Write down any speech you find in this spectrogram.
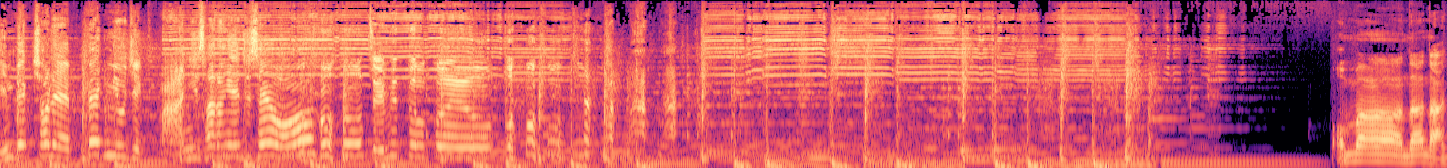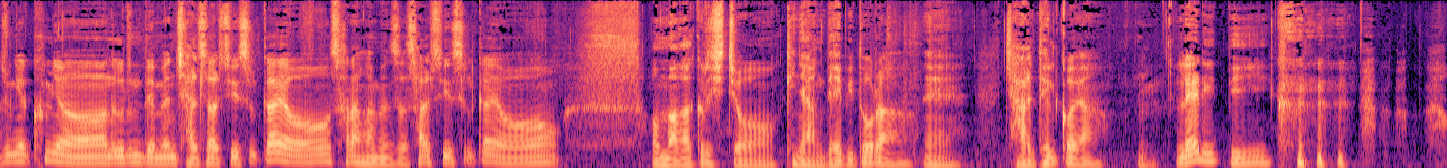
임백천의 백뮤직 많이 사랑해 주세요. 재밌을 거예요. 엄마, 나 나중에 크면 어른 되면 잘 살 수 있을까요? 사랑하면서 살 수 있을까요? 엄마가 그러시죠. 그냥 내비둬라. 네. 잘 될 거야. 음. Let it be.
